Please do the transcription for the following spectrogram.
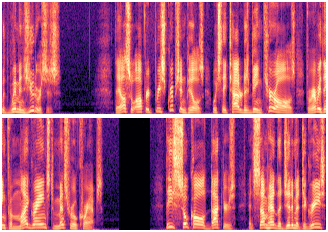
with women's uteruses. They also offered prescription pills, which they touted as being cure alls for everything from migraines to menstrual cramps. These so called doctors, and some had legitimate degrees,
